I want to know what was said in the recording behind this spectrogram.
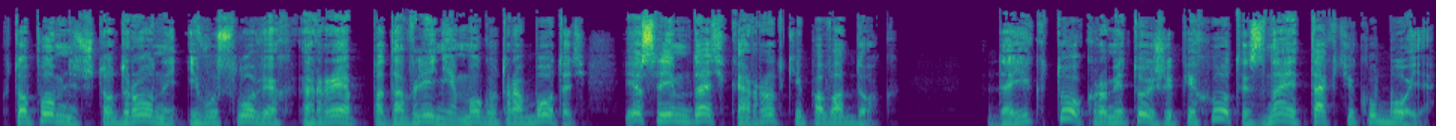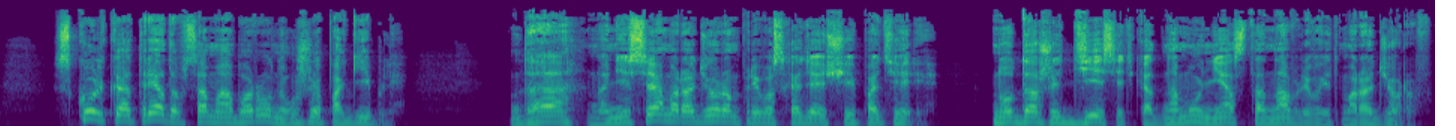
Кто помнит, что дроны и в условиях рэп подавления могут работать, если им дать короткий поводок? Да и кто, кроме той же пехоты, знает тактику боя? Сколько отрядов самообороны уже погибли? Да, нанеся мародерам превосходящие потери. Но даже 10 к одному не останавливает мародеров.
